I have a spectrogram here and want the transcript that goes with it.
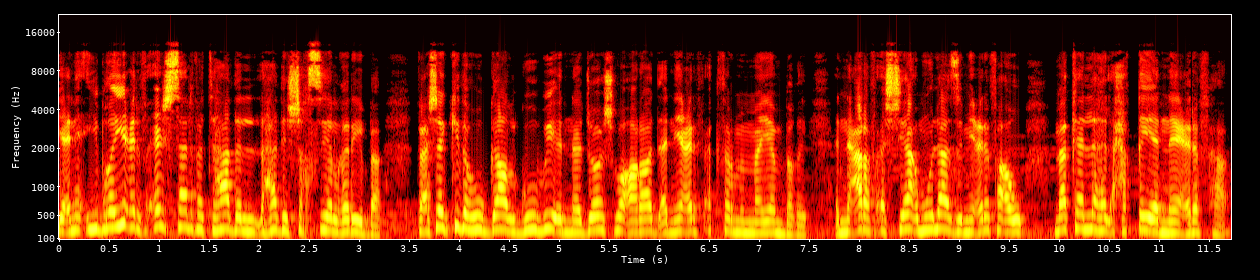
يعني يبغى يعرف إيش سالفة هذا هذه الشخصية الغريبة. فعشان كذا هو قال جوبي إن جوشوا أراد أن يعرف أكثر مما ينبغي. إن عرف أشياء مو لازم يعرفها أو ما كان له الاحقية إنه يعرفها.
